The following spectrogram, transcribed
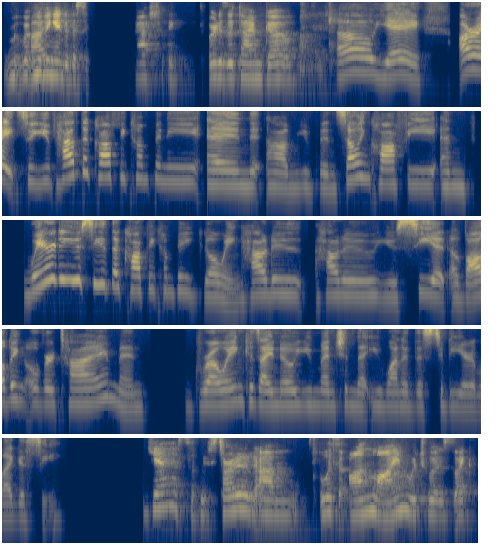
Five moving into the. Gosh, where does the time go? Oh, yay. All right. So you've had the coffee company and um, you've been selling coffee. And where do you see the coffee company going? How do how do you see it evolving over time and growing? Because I know you mentioned that you wanted this to be your legacy. Yes, we started um, with online, which was like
